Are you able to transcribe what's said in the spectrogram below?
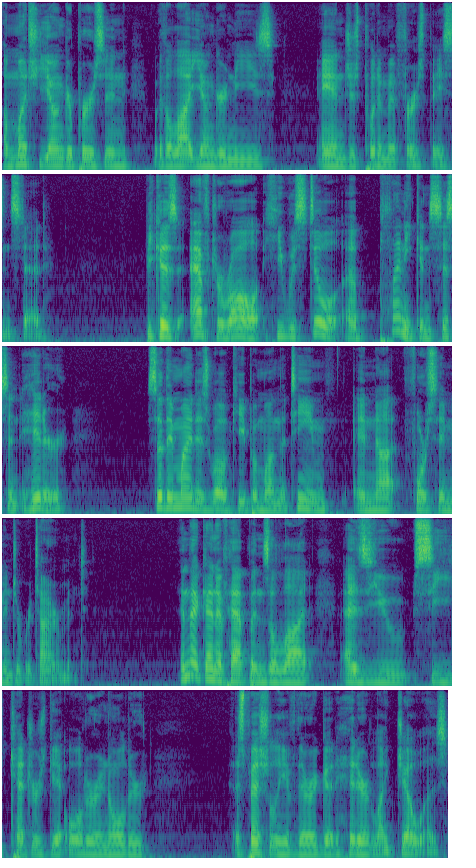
a much younger person with a lot younger knees and just put him at first base instead. Because after all, he was still a plenty consistent hitter, so they might as well keep him on the team and not force him into retirement. And that kind of happens a lot as you see catchers get older and older, especially if they're a good hitter like Joe was.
